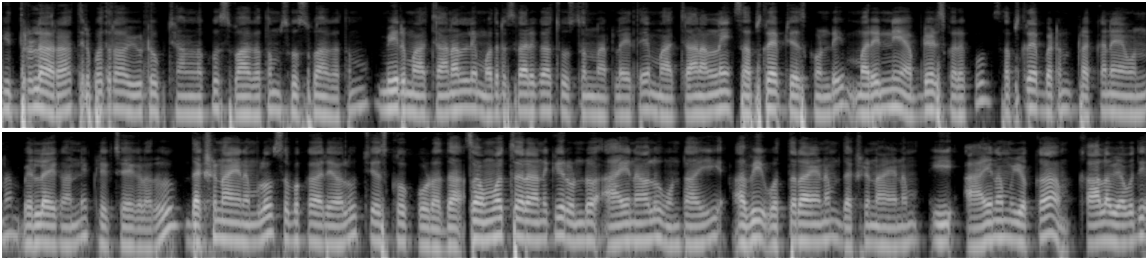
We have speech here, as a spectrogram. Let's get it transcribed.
మిత్రులారా తిరుపతిరావు యూట్యూబ్ ఛానల్కు స్వాగతం సుస్వాగతం. మీరు మా ఛానల్ని మొదటిసారిగా చూస్తున్నట్లయితే మా ఛానల్ని సబ్స్క్రైబ్ చేసుకోండి. మరిన్ని అప్డేట్స్ కొరకు సబ్స్క్రైబ్ బటన్ ప్రక్కనే ఉన్న బెల్ ఐకాన్ని క్లిక్ చేయగలరు. దక్షిణాయనంలో శుభకార్యాలు చేసుకోకూడదా? సంవత్సరానికి రెండు ఆయనాలు ఉంటాయి. అవి ఉత్తరాయణం దక్షిణాయనం. ఈ ఆయనం యొక్క కాల వ్యవధి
